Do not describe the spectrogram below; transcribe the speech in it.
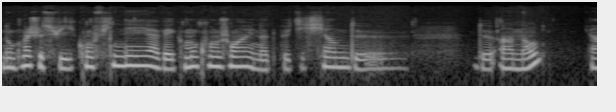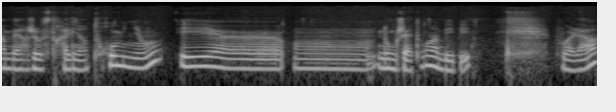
donc moi je suis confinée avec mon conjoint et notre petit chien de, de un an, un berger australien trop mignon, et euh, donc j'attends un bébé. Voilà.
